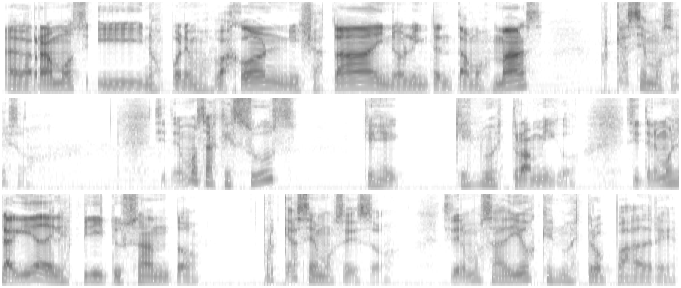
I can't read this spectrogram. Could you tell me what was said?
agarramos y nos ponemos bajón y ya está y no lo intentamos más. ¿Por qué hacemos eso? Si tenemos a Jesús, que, que es nuestro amigo, si tenemos la guía del Espíritu Santo, ¿por qué hacemos eso? si tenemos a Dios que es nuestro Padre,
